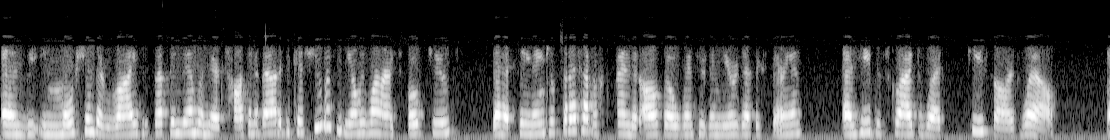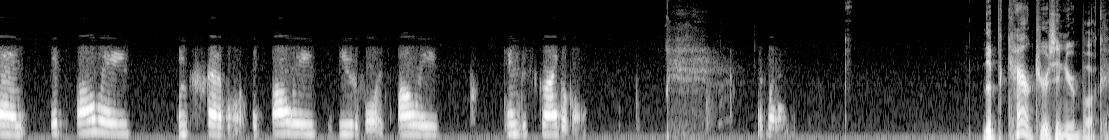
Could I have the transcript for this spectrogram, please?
and the emotion that rises up in them when they're talking about it because she wasn't the only one I spoke to that had seen angels, but I have a friend that also went through the near death experience and he described what he saw as well. And it's always incredible. It's always beautiful. It's always indescribable. The characters in your book,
